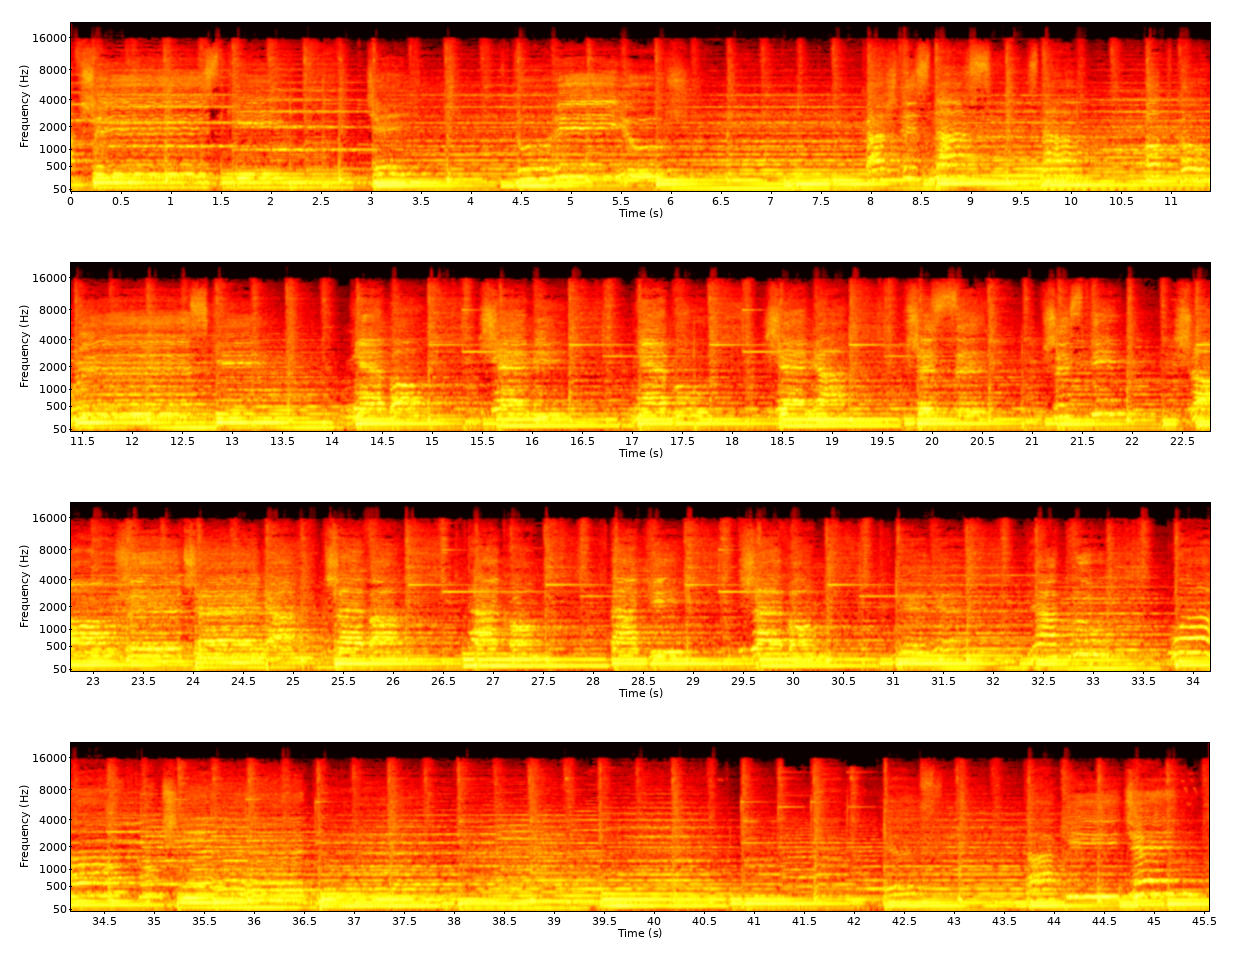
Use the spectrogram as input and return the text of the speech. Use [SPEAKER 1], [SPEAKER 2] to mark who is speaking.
[SPEAKER 1] wita wszystkich. Dzień, który już każdy z nas zna od kołyski. Niebo, ziemi, niebu, ziemia, wszyscy, wszystkim ślą życzenia. Drzewa, ptakom, ptaki, drzewom, nie, wiatru, łapką śniegu. Jest taki dzień,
